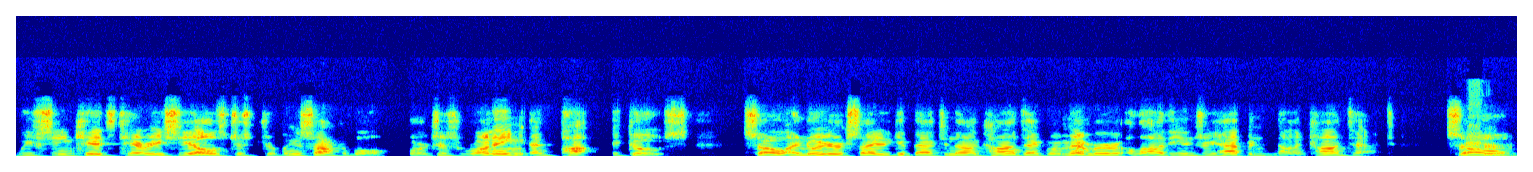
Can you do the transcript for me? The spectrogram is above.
we've seen kids tear ACLs just dribbling a soccer ball or just running and pop, it goes. So I know you're excited to get back to non contact, but remember, a lot of the injury happened non contact. So sure.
